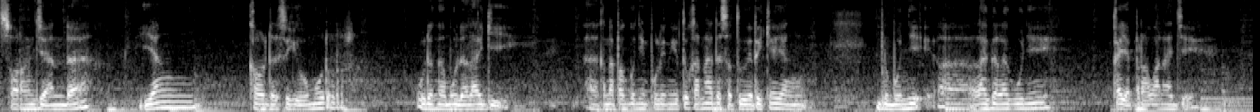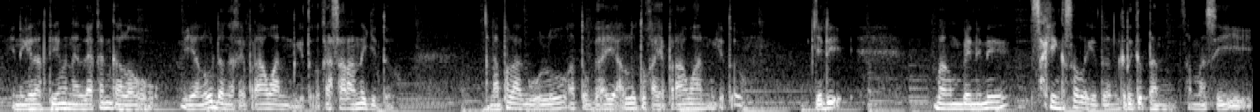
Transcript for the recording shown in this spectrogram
seorang janda yang kalau dari segi umur udah nggak muda lagi. Uh, kenapa gue nyimpulin itu? Karena ada satu liriknya yang berbunyi uh, lagu-lagunya kayak perawan aja. Ini kira artinya menandakan kalau ya lo udah nggak kayak perawan gitu. Kasarannya gitu. Kenapa lagu lo atau gaya lo tuh kayak perawan gitu. Jadi bang Ben ini saking kesel gitu kan gregetan sama si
